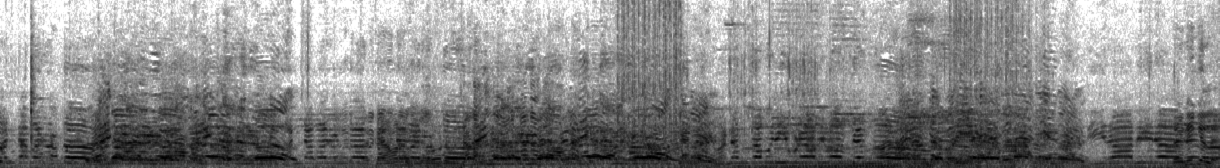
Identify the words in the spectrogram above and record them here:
കണ്ടവരുണ്ടോ? എണീക്കല്ലേ?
